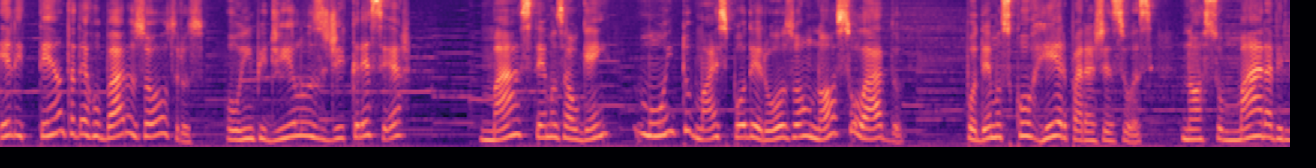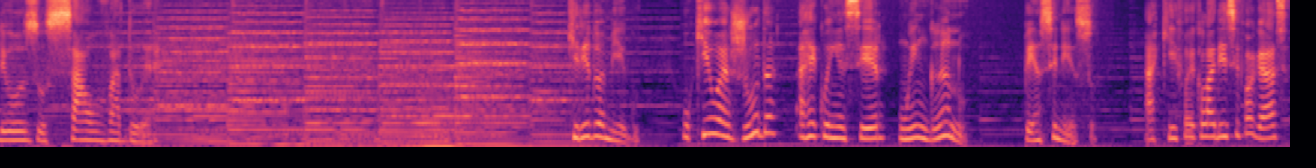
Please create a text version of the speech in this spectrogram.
ele tenta derrubar os outros ou impedi-los de crescer. Mas temos alguém muito mais poderoso ao nosso lado podemos correr para Jesus, nosso maravilhoso Salvador. Querido amigo, o que o ajuda a reconhecer um engano? Pense nisso. Aqui foi Clarice Fogaça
